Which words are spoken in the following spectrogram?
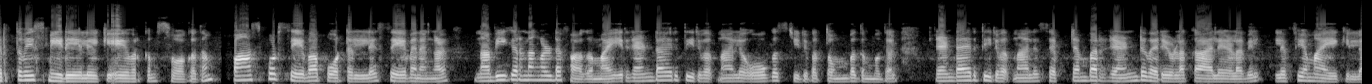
എർത്ത് മീഡിയയിലേക്ക് ഏവർക്കും സ്വാഗതം. പാസ്പോർട്ട് സേവാ പോർട്ടലിലെ സേവനങ്ങൾ നവീകരണങ്ങളുടെ ഭാഗമായി രണ്ടായിരത്തി ഇരുപത്തിനാല് ഓഗസ്റ്റ് ഇരുപത്തി ഒമ്പത് മുതൽ രണ്ടായിരത്തി ഇരുപത്തിനാല് സെപ്റ്റംബർ രണ്ട് വരെയുള്ള കാലയളവിൽ ലഭ്യമായേക്കില്ല.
